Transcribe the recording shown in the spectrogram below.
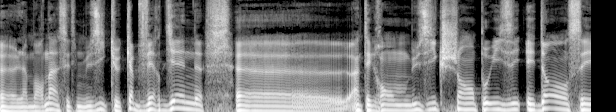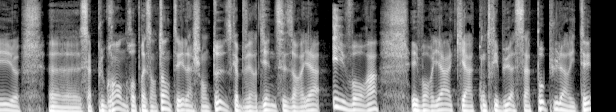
Euh, la morna, c'est une musique capverdienne euh, intégrant musique, chant, poésie et danse et euh, euh, sa plus grande représentante est la chanteuse capverdienne Césaria Evora, Evoria qui a contribué à sa popularité.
